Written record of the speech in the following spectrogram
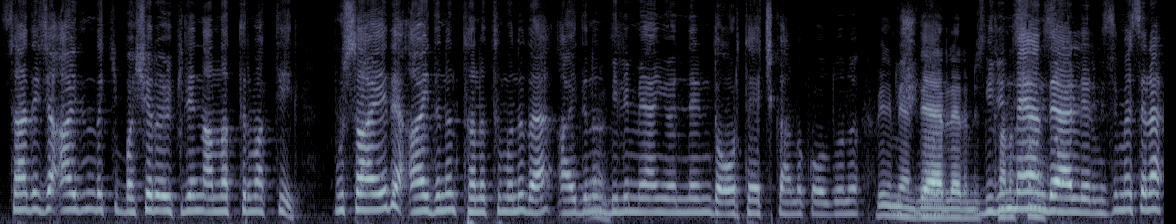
sadece Aydın'daki başarı öykülerini anlattırmak değil. Bu sayede Aydın'ın tanıtımını da, Aydın'ın Evet. bilinmeyen yönlerini de ortaya çıkarmak olduğunu Bilinmeyen düşünüyorum. değerlerimizi Bilinmeyen tanısınız. değerlerimizi mesela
